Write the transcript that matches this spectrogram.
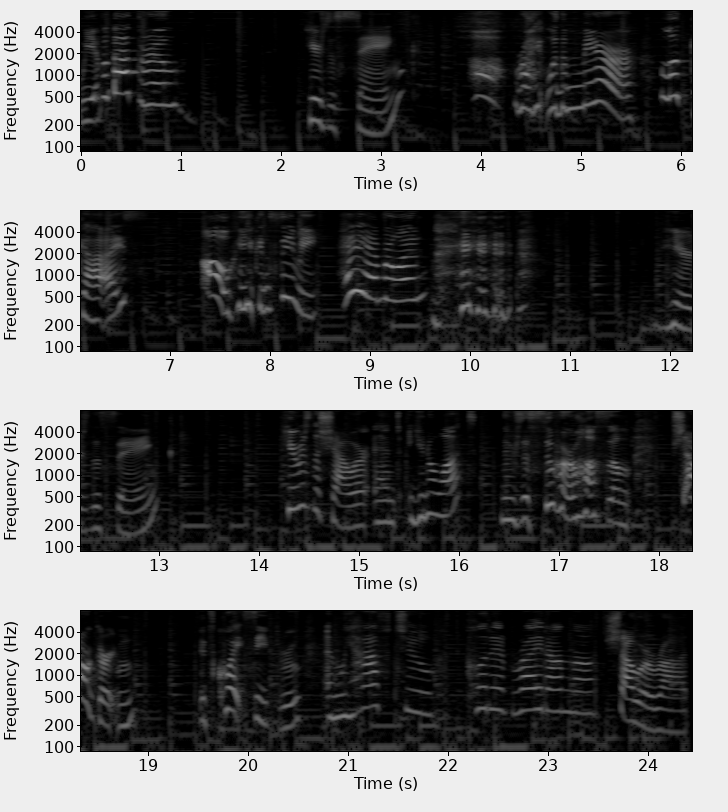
We have a bathroom. Here's a sink. right with a mirror. Look, guys. Oh, you can see me. Hey, everyone. Here's the sink. Here's the shower, and you know what? There's a super awesome shower curtain. It's quite see-through, and we have to put it right on the shower rod.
